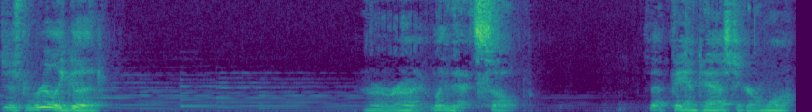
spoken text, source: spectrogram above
Just really good. All right, look at that soap. Is that fantastic or what?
